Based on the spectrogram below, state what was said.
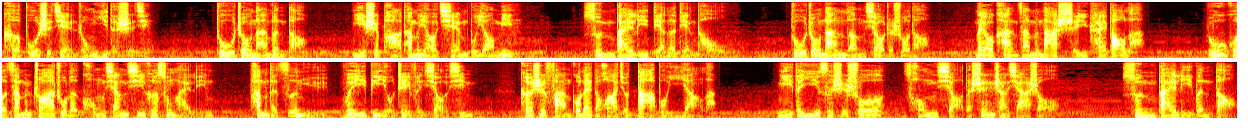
可不是件容易的事情。”杜周南问道：“你是怕他们要钱不要命？”孙百里点了点头。杜周南冷笑着说道：“那要看咱们拿谁开刀了。”如果咱们抓住了孔祥熙和宋霭龄，他们的子女未必有这份孝心；可是反过来的话就大不一样了。你的意思是说，从小的身上下手？孙百里问道。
